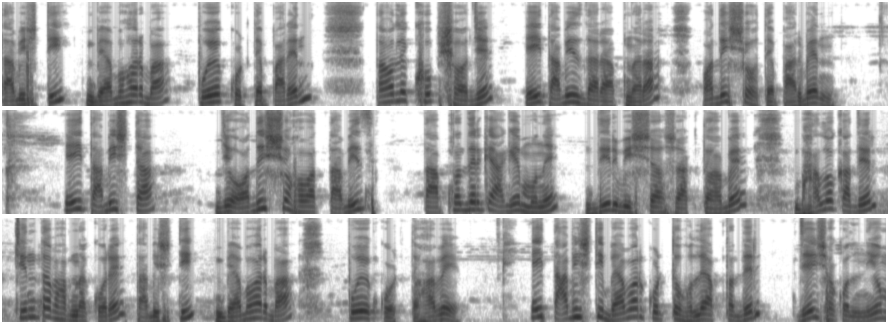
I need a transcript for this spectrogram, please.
তাবিজটি ব্যবহার বা প্রয়োগ করতে পারেন, তাহলে খুব সহজে এই তাবিজ দ্বারা আপনারা অদৃশ্য হতে পারবেন। এই তাবিজটা যে অদৃশ্য হওয়ার তাবিজ, তা আপনাদেরকে আগে মনে দৃঢ় বিশ্বাস রাখতে হবে। ভালো কাজের চিন্তা ভাবনা করে তাবিজটি ব্যবহার বা প্রয়োগ করতে হবে। এই তাবিজটি ব্যবহার করতে হলে আপনাদের যেই সকল নিয়ম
